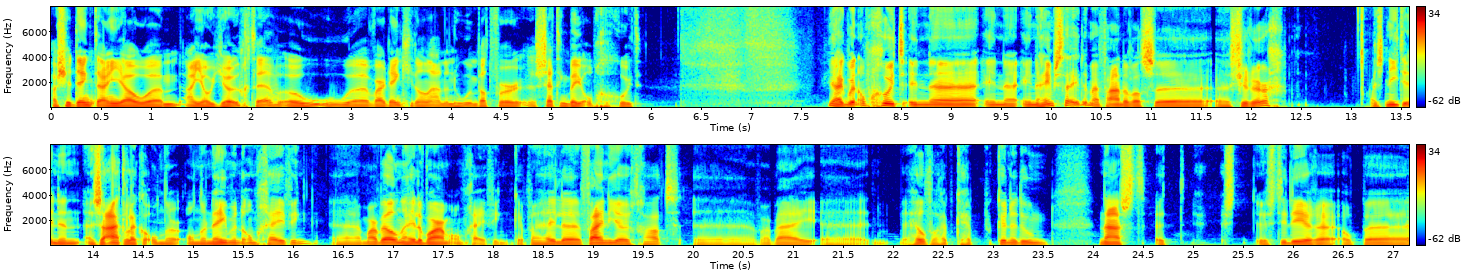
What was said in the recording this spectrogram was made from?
Als je denkt aan, jou, um, aan jouw jeugd, hè, hoe, hoe, uh, waar denk je dan aan en hoe in wat voor setting ben je opgegroeid? Ja, ik ben opgegroeid in, uh, in, uh, in Heemstede. Mijn vader was chirurg. Dus niet in een, zakelijke onder, ondernemende omgeving, maar wel een hele warme omgeving. Ik heb een hele fijne jeugd gehad, waarbij heel veel heb, heb kunnen doen. Naast het eh, studeren op uh, uh,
